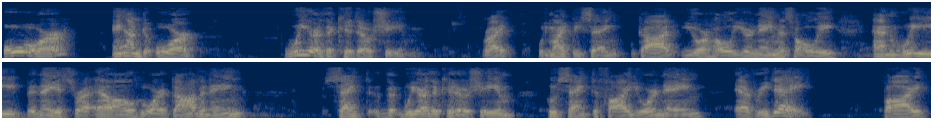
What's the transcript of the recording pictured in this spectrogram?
Or, and or, we are the kadoshim, right? We might be saying, God, you're holy, your name is holy, and we, Bnei Israel, who are davening, sanct- we are the Kedoshim who sanctify your name every day by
